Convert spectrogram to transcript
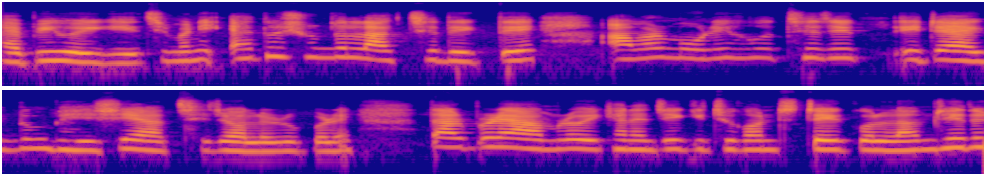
হ্যাপি হয়ে গিয়েছি। মানে এত সুন্দর লাগছে দেখতে। আমার মনে হচ্ছে যে এটা একদম ভেসে আছে জলের উপরে। তারপরে আমরা ওইখানে যে কিছুক্ষণ স্টে করলাম। যেহেতু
